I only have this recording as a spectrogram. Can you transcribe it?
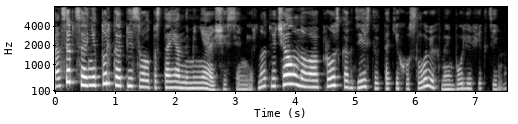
Концепция не только описывала постоянно меняющийся мир, но отвечала на вопрос, как действовать в таких условиях наиболее эффективно.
